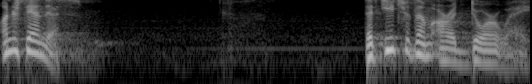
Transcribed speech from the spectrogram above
Understand this that each of them are a doorway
